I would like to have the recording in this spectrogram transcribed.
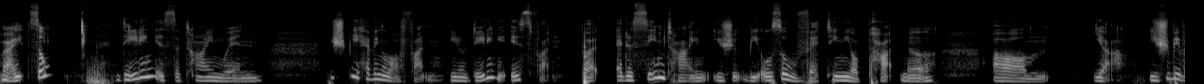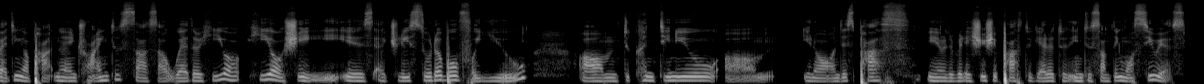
right? So dating is a time when you should be having a lot of fun. You know, dating is fun, but at the same time, you should be also vetting your partner. Um, yeah, you should be vetting your partner and trying to suss out whether he or he or she is actually suitable for you um, to continue um, you know on this path you know the relationship path together to into something more serious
